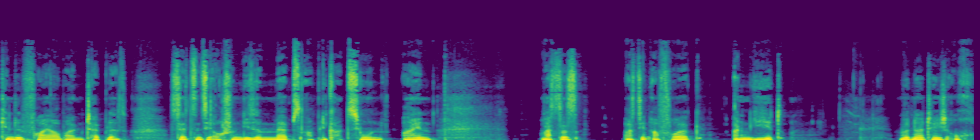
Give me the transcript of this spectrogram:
Kindle Fire, beim Tablet, setzen sie auch schon diese Maps-Applikation ein. Was das, was den Erfolg angeht, wird natürlich auch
